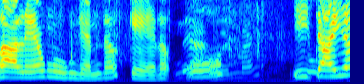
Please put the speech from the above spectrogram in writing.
บานแล้วงูแงนแล้วแก่แล้วโอ้ดีใจเล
